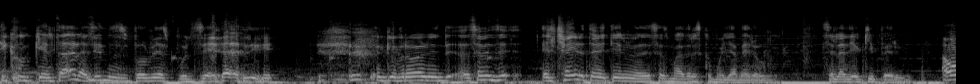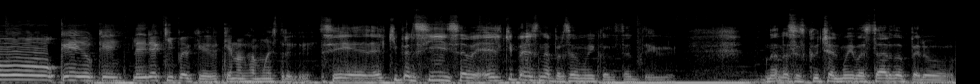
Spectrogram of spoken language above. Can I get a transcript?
y con que estaban haciendo sus propias pulseras, güey. Aunque probablemente, ¿sabes? El Chairo todavía tiene una de esas madres como llavero, güey. Se la dio Keeper, güey. Oh, ok, ok. Le diría a Keeper que, que nos la muestre, güey. Sí, el, el Keeper sí sabe. El Keeper es una persona muy constante, güey. No nos escucha el muy bastardo, pero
